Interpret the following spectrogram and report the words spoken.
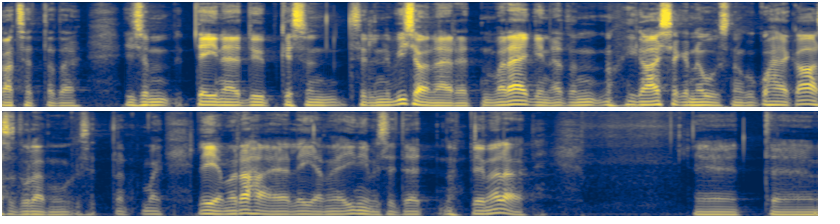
katsetada. ja siis on teine tüüp, kes on selline visionäär, et ma räägin, nad on noh, iga asjaga nõus nagu kohe kaasa tulema, umbes, et noh, me leiame raha ja leiame inimesed ja et noh, teeme ära. et äh,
